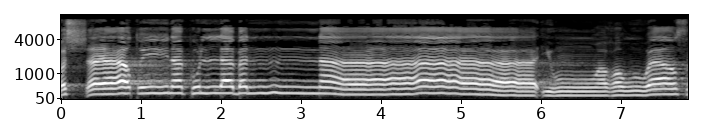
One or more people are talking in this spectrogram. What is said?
والشياطين كل بناء وغواص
